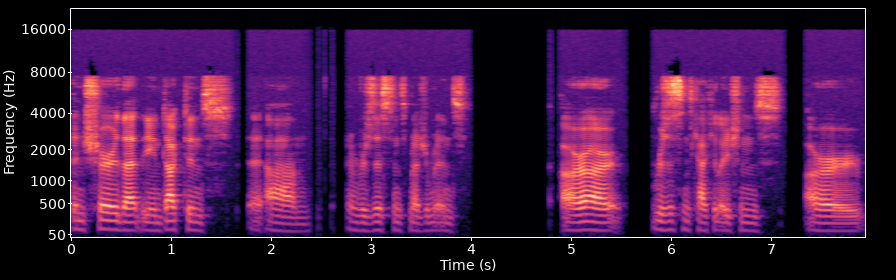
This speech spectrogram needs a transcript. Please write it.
ensure that the inductance um, and resistance measurements are our resistance calculations are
